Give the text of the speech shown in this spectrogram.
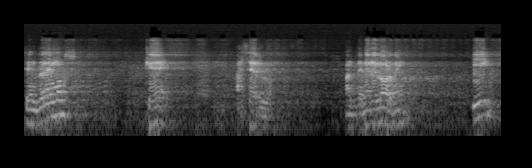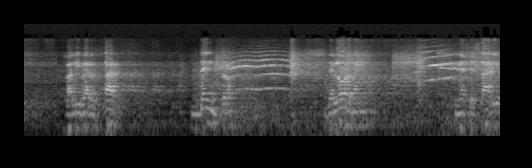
Tendremos que hacerlo, mantener el orden y la libertad dentro del orden necesario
